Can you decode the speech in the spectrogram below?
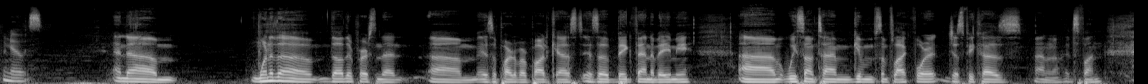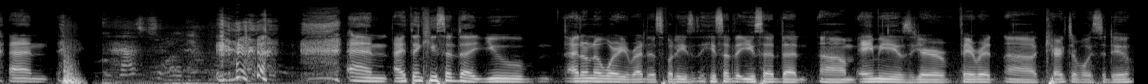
Who knows? And um, one of the the other person that um, is a part of our podcast is a big fan of Amy. Um, we sometimes give him some flack for it just because I don't know, it's fun. And and I think he said that you I don't know where you read this, but he he said that you said that um, Amy is your favorite uh, character voice to do.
